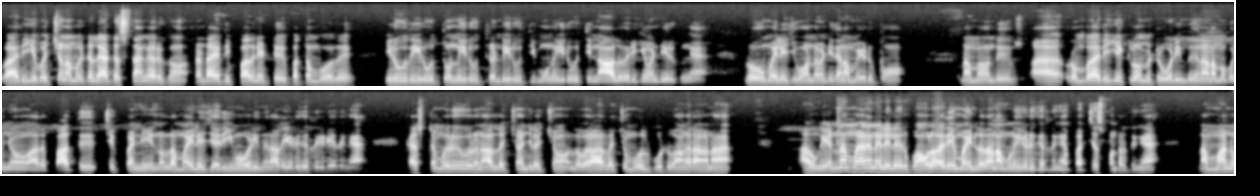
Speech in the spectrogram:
அதிகபட்சம் நம்மக்கிட்ட லேட்டஸ்ட் தாங்க இருக்கும். ரெண்டாயிரத்தி பதினெட்டு பத்தொம்போது இருபது இருபத்தொன்று இருபத்தி ரெண்டு இருபத்தி மூணு இருபத்தி நாலு வரைக்கும் வண்டி இருக்குங்க. லோ மைலேஜ் ஓன வண்டி தான் நம்ம எடுப்போம். நம்ம வந்து ரொம்ப அதிக கிலோமீட்டர் ஓடி இருந்ததுன்னா நம்ம கொஞ்சம் அதை பார்த்து செக் பண்ணி நல்ல மைலேஜ் அதிகமாக ஓடி இருந்ததுன்னா அதை எடுக்கிறது கிடையாதுங்க. கஸ்டமரு ஒரு நாலு லட்சம் அஞ்சு லட்சம் இல்லை ஒரு ஆறு லட்சம் முதல் போட்டு வாங்குறாங்கன்னா அவங்க என்ன மனநிலையில் இருப்பாங்களோ அதே மைண்டில் தான் நம்மளும் எடுக்கிறதுங்க பர்ச்சேஸ் பண்ணுறதுங்க நம்ம மண்ணு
